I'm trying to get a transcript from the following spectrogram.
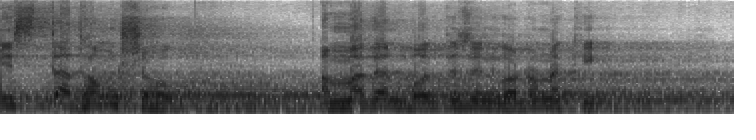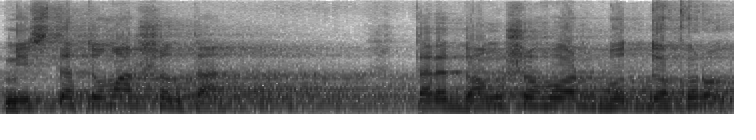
মিস্তা, ধ্বংস হোক। আম্মাদান বলতেছেন, ঘটনা কি? মিস্তা তোমার সন্তান। তারে ধ্বংস হওয়ার বদ্ধ করো?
